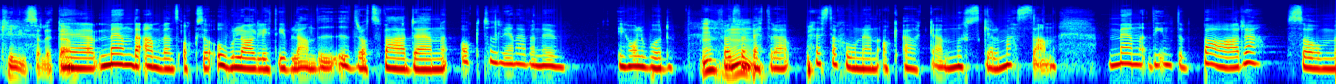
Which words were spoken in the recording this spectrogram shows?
Killgissa lite. Eh, men det används också olagligt ibland i idrottsvärlden och tydligen även nu i Hollywood för att förbättra prestationen och öka muskelmassan. Men det är inte bara som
